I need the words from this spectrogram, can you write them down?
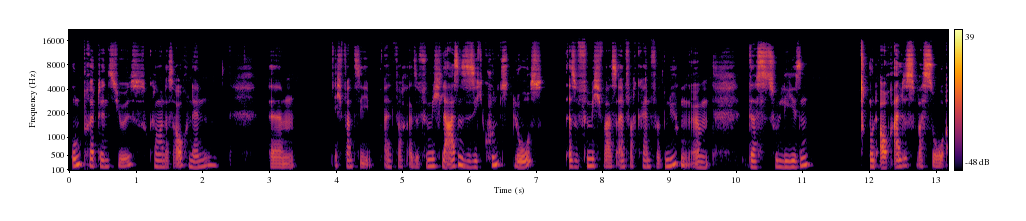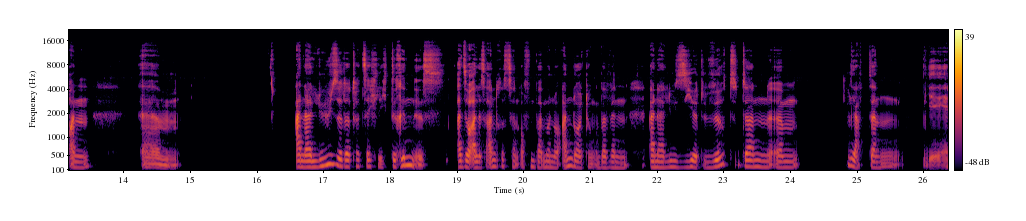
unprätentiös, kann man das auch nennen, ähm, ich fand sie einfach, also für mich lasen sie sich kunstlos. Also für mich war es einfach kein Vergnügen, ähm, das zu lesen. Und auch alles, was so an ähm, Analyse da tatsächlich drin ist. Also alles andere ist dann offenbar immer nur Andeutung, aber wenn analysiert wird, dann ähm, ja, dann yeah,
